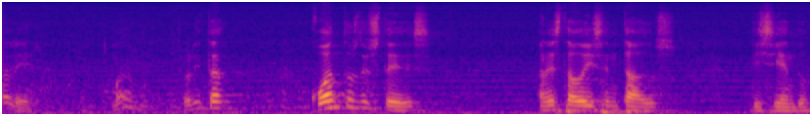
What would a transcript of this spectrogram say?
a leer. Ahorita, ¿cuántos de ustedes han estado ahí sentados diciendo,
